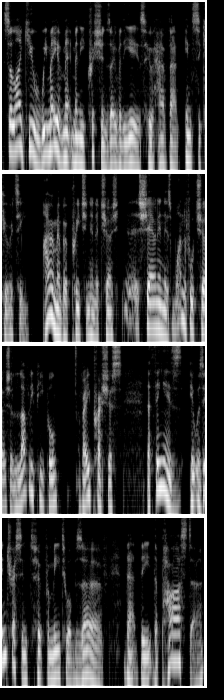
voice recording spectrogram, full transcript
So, like you, we may have met many Christians over the years who have that insecurity. I remember preaching in a church, uh, sharing in this wonderful church, lovely people, very precious. The thing is, it was interesting to, for me to observe that the, the pastor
